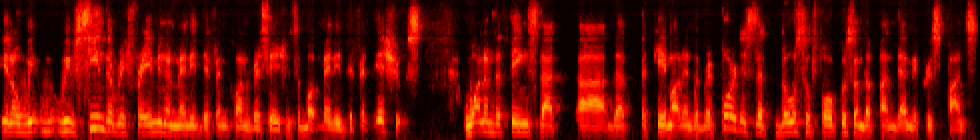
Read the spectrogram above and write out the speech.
you know we we've seen the reframing on many different conversations about many different issues. One of the things that, uh, that that came out in the report is that those who focus on the pandemic response,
